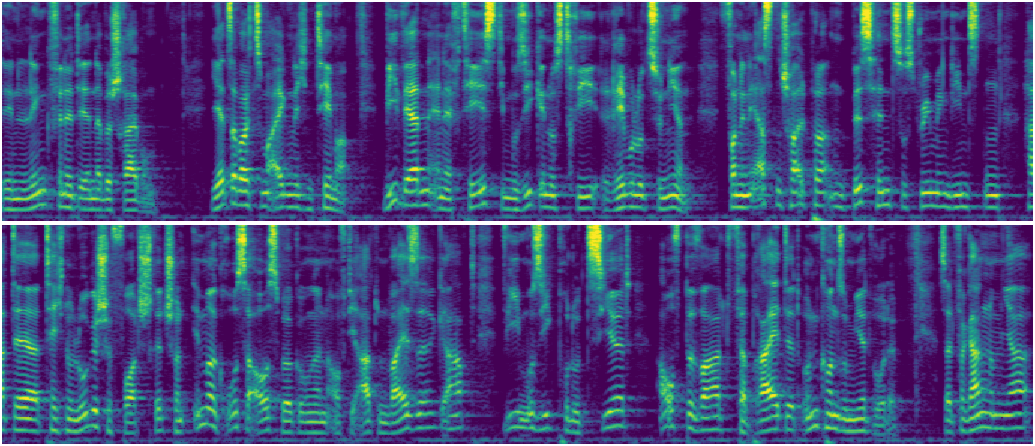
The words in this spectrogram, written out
Den Link findet ihr in der Beschreibung. Jetzt aber zum eigentlichen Thema. Wie werden NFTs die Musikindustrie revolutionieren? Von den ersten Schallplatten bis hin zu Streamingdiensten hat der technologische Fortschritt schon immer große Auswirkungen auf die Art und Weise gehabt, wie Musik produziert, aufbewahrt, verbreitet und konsumiert wurde. Seit vergangenem Jahr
